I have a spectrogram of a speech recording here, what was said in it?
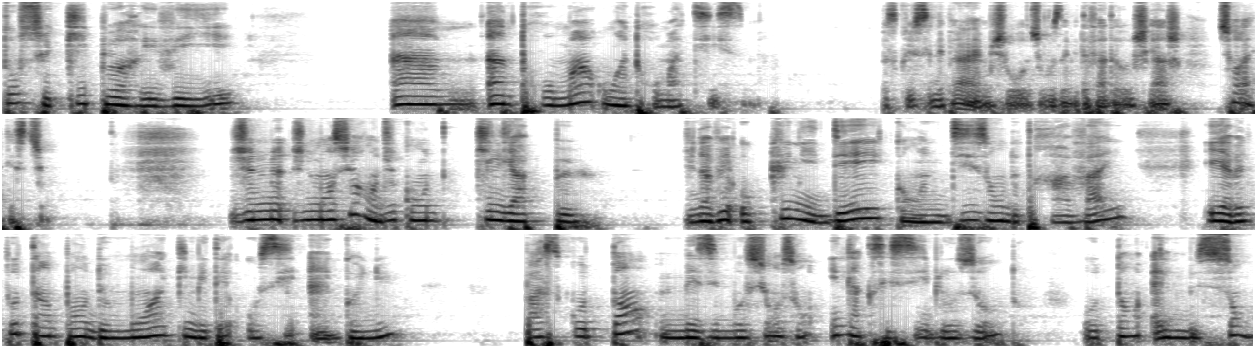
tout ce qui peut réveiller un, un trauma ou un traumatisme. Parce que ce n'est pas la même chose. Je vous invite à faire des recherches sur la question. Je ne, m'en suis rendu compte qu'il y a peu. Je n'avais aucune idée qu'en dix ans de travail, il y avait tout un pan de moi qui m'était aussi inconnu parce qu'autant mes émotions sont inaccessibles aux autres, autant elles me sont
